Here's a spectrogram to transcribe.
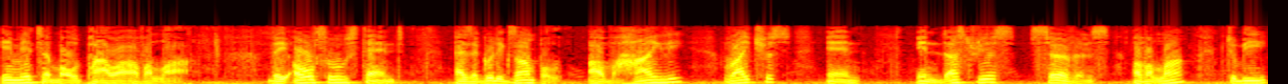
inimitable power of Allah. They also stand as a good example of highly righteous and industrious servants of Allah to be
